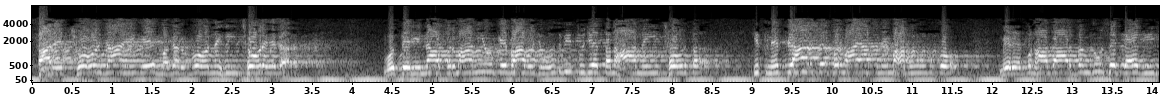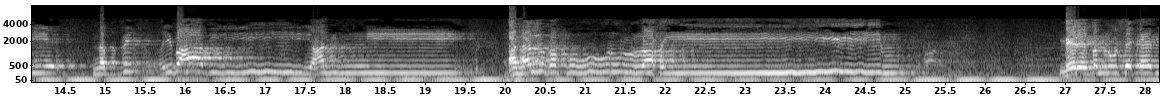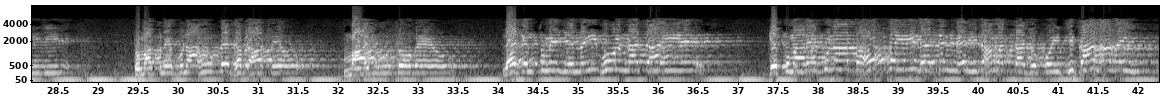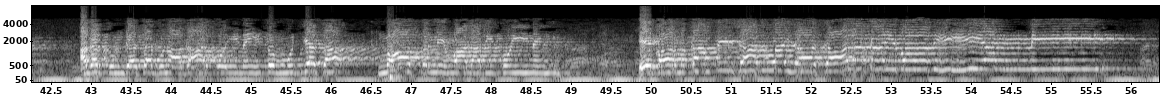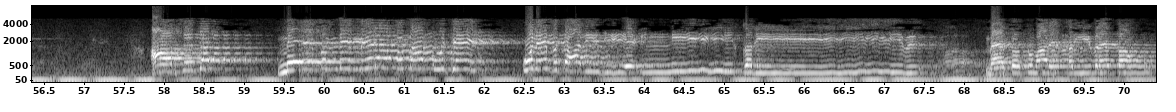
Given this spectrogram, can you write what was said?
سارے چھوڑ جائیں گے، مگر وہ نہیں چھوڑے گا۔ وہ تیری نافرمانیوں کے باوجود بھی تجھے تنہا نہیں چھوڑتا۔ کتنے پیار سے فرمایا اپنے محبوب کو، میرے گناگار بندو سے کہہ دیجیے نبے عبادی۔ انی انل غفور الرحیم میرے بندو سے کہہ دیجیے، تم اپنے گناہوں پہ گھبراتے ہو، مایوس ہو گئے ہو، لیکن تمہیں یہ نہیں بھولنا چاہیے کہ تمہارے گناہ بہت صحیح لیکن میری رحمت کا جو کوئی ٹھکانا نہیں۔ اگر تم جیسا گناگار کوئی نہیں، تو مجھ جیسا معاف کرنے والا بھی کوئی نہیں۔ ایک اور مقام پہ ارشاد ہوا یا سال کا عبادی آپ سے جب میرے بندے میرا پتا پوچھے انہیں بتا دیجیے انی قریب میں تو تمہارے قریب رہتا ہوں۔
